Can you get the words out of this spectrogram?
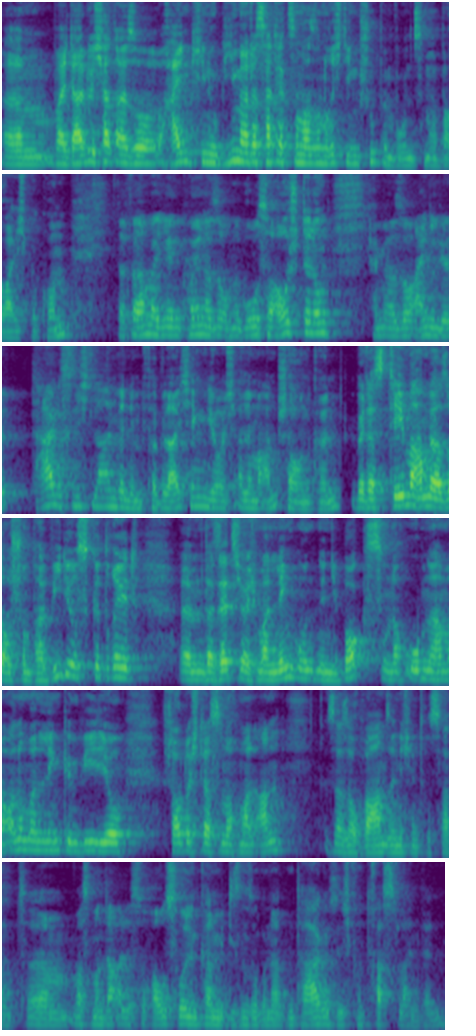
ähm, weil dadurch hat also Heimkino Beamer, das hat jetzt nochmal so einen richtigen Schub im Wohnzimmerbereich bekommen. Dafür haben wir hier in Köln also auch eine große Ausstellung. Wir haben ja so einige Tageslichtleinwände im Vergleich hängen, die ihr euch alle mal anschauen könnt. Über das Thema haben wir also auch schon ein paar Videos gedreht. Ähm, da setze ich euch mal einen Link unten in die Box und nach oben haben wir auch nochmal einen Link im Video. Schaut euch das nochmal an. Ist also auch wahnsinnig interessant, ähm, was man da alles so rausholen kann mit diesen sogenannten Tageslicht-Kontrastleinwänden.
